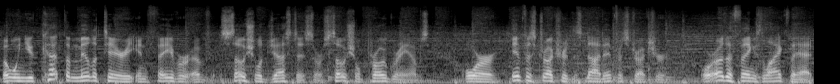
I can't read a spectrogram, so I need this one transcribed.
But when you cut the military in favor of social justice or social programs or infrastructure that's not infrastructure or other things like that,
